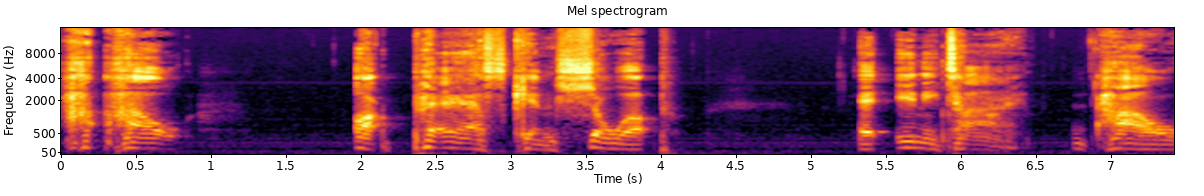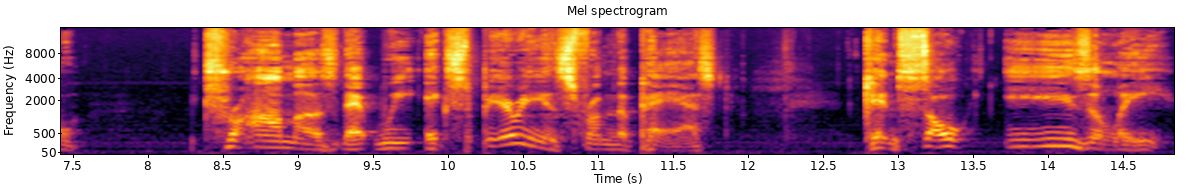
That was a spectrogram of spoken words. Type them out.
how our past can show up at any time, how traumas that we experience from the past can so easily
